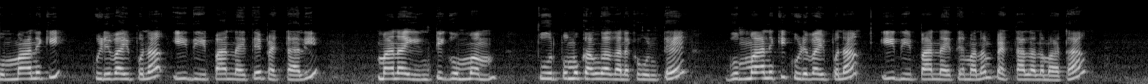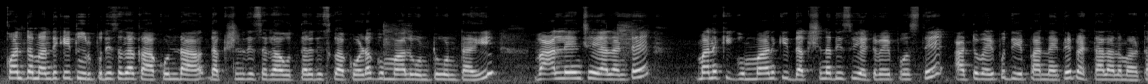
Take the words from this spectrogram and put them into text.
గుమ్మానికి కుడివైపున ఈ దీపాన్ని అయితే పెట్టాలి. మన ఇంటి గుమ్మం తూర్పు ముఖంగా గనక ఉంటే గుమ్మానికి కుడివైపున ఈ దీపాన్ని అయితే మనం పెట్టాలన్నమాట. కొంతమందికి తూర్పు దిశగా కాకుండా దక్షిణ దిశగా ఉత్తర దిశగా కూడా గుమ్మాలు ఉంటూ ఉంటాయి. వాళ్ళు ఏం చేయాలంటే మనకి గుమ్మానికి దక్షిణ దిశ ఎటువైపు వస్తే అటువైపు దీపాన్ని అయితే పెట్టాలన్నమాట.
